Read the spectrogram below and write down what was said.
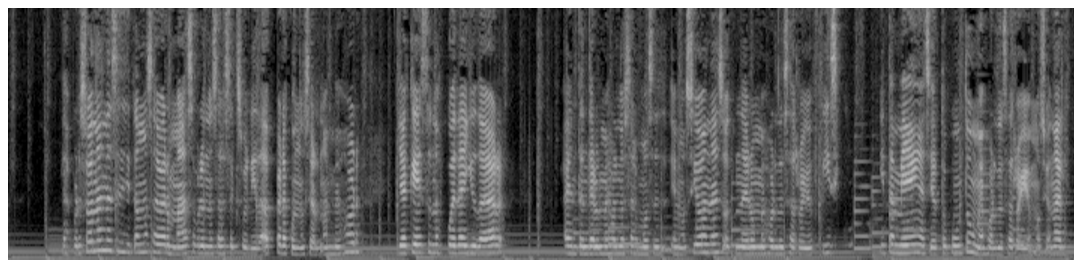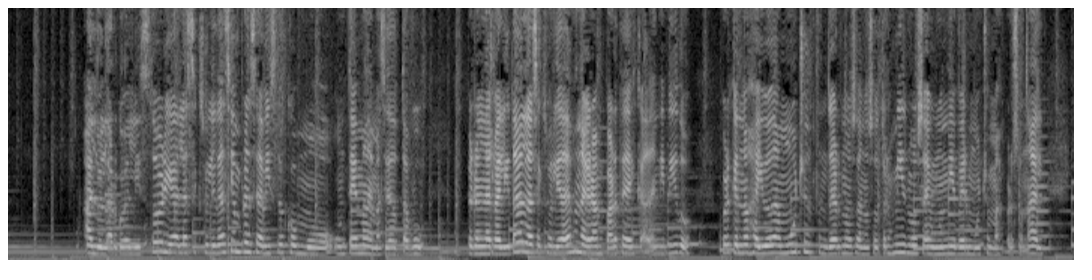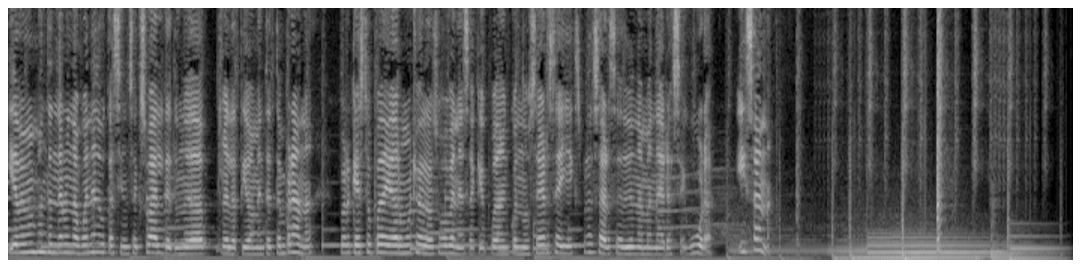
Las personas necesitamos saber más sobre nuestra sexualidad para conocernos mejor ya que esto nos puede ayudar a entender mejor nuestras emociones o tener un mejor desarrollo físico y también a cierto punto un mejor desarrollo emocional. A lo largo de la historia, la sexualidad siempre se ha visto como un tema demasiado tabú, pero en la realidad la sexualidad es una gran parte de cada individuo, porque nos ayuda mucho a entendernos a nosotros mismos en un nivel mucho más personal, y debemos mantener una buena educación sexual desde una edad relativamente temprana porque esto puede ayudar mucho a los jóvenes a que puedan conocerse y expresarse de una manera segura y sana.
